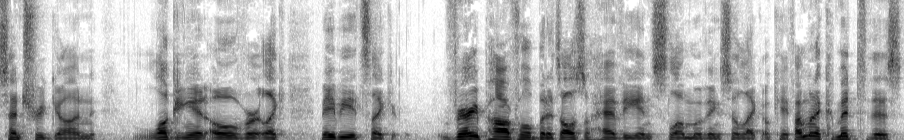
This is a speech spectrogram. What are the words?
sentry gun, lugging it over. Like maybe it's like very powerful, but it's also heavy and slow moving. So like, okay, if I'm going to commit to this,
